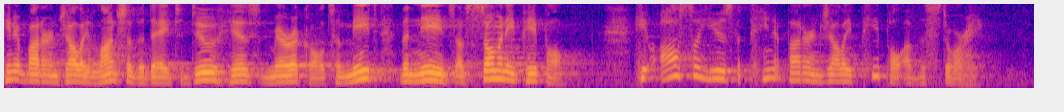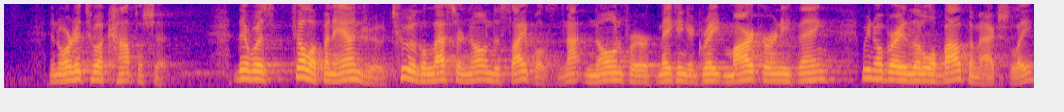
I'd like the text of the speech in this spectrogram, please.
peanut butter and jelly lunch of the day to do his miracle, to meet the needs of so many people, he also used the peanut butter and jelly people of the story in order to accomplish it. There was Philip and Andrew, two of the lesser known disciples, not known for making a great mark or anything. We know very little about them, actually,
